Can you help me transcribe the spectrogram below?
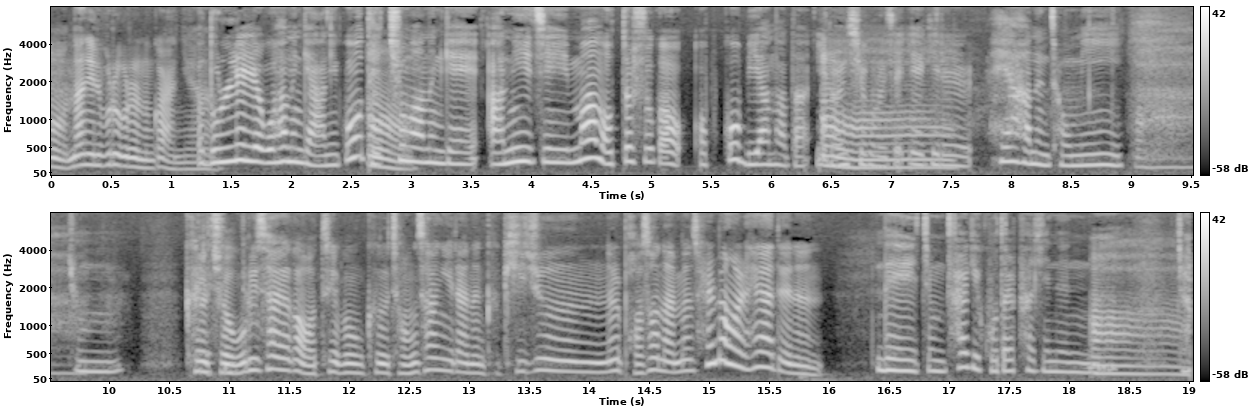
어, 난 일부러 그러는 거 아니야. 놀리려고 하는 게 아니고 대충 어. 하는 게 아니지만 어쩔 수가 없고 미안하다 이런 어. 식으로 이제 얘기를 해야 하는 점이 아. 좀 그렇죠. 그렇습니다. 우리 사회가 어떻게 보면 그 정상이라는 그 기준을 벗어나면 설명을 해야 되는 네, 좀 살기 고달파지는 아. 좀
